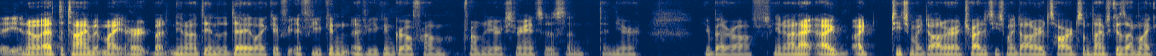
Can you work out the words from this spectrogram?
you know, at the time it might hurt, but you know, at the end of the day, like if if you can if you can grow from from your experiences, then then you're you're better off. You know, and I I, I teach my daughter. I try to teach my daughter. It's hard sometimes because I'm like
